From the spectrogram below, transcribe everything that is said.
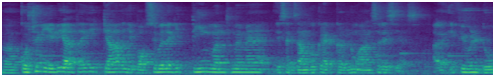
क्वेश्चन ये भी आता है कि क्या ये पॉसिबल है कि तीन मंथ में मैं इस एग्ज़ाम को क्रैक कर लूँ? Answer is yes if you will do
